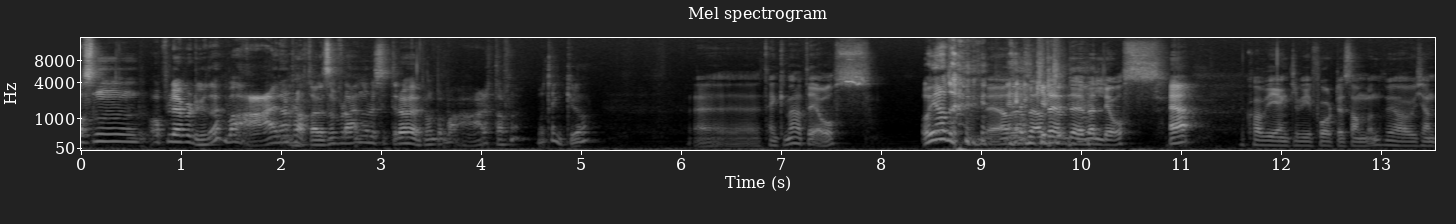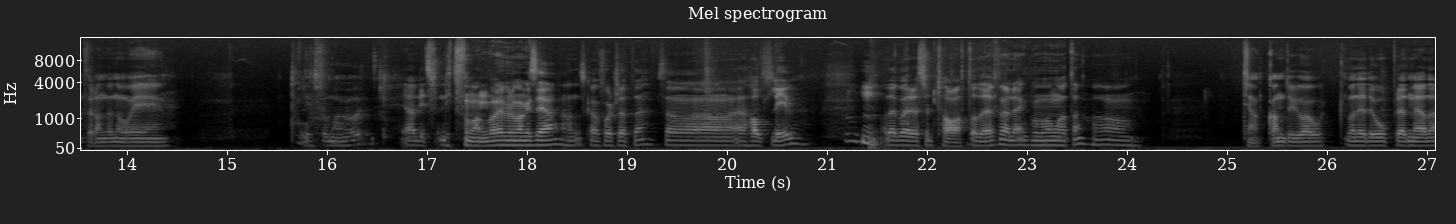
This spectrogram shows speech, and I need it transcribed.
Åssen opplever du det? Hva er den plata liksom for deg når du sitter og hører på den? Hva er dette for noe? Hva tenker du da? Jeg tenker mer at det er oss. Å ja, du Ja, det, det, det, det er veldig oss. ja. Hva vi egentlig vi får til sammen. Vi har jo kjent hverandre nå i Litt for mange år. ja, litt, litt for mange år, vil mange si. Ja. Han skal fortsette. Så et halvt liv. Og det er bare resultatet av det, føler jeg, på mange måter. Og ja, kan du ha gjort med det du har opplevd med det?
